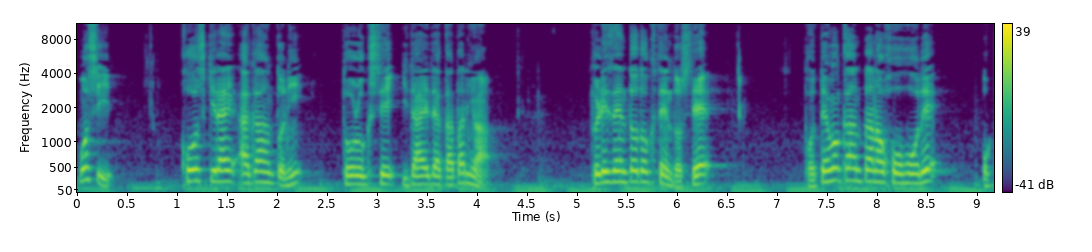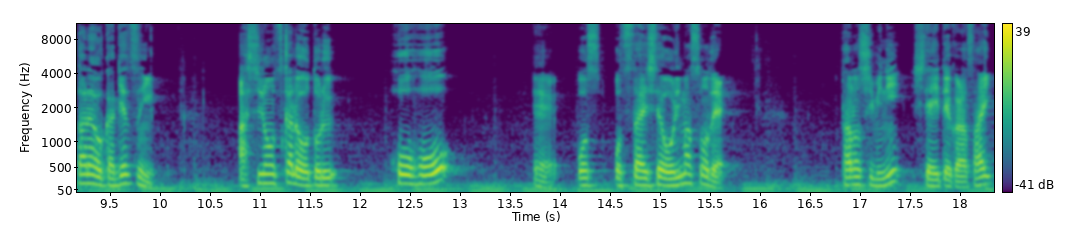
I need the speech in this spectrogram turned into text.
もし、公式 LINE アカウントに登録していただいた方には、プレゼント特典として、とても簡単な方法でお金をかけずに足の疲れを取る方法を、えー、おお伝えしておりますので、楽しみにしていてください。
